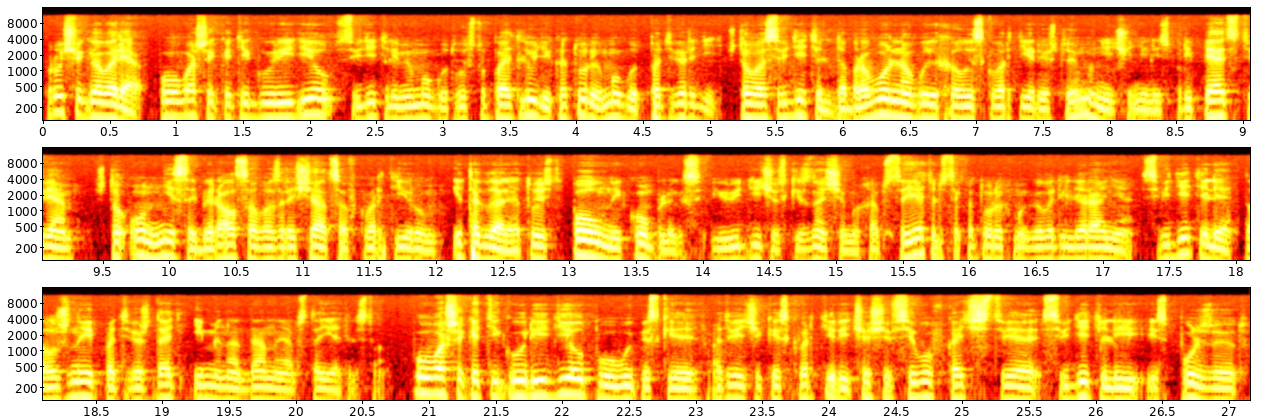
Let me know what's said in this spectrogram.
Проще говоря, по вашей категории дел свидетелями могут выступать люди, которые могут подтвердить, что ваш свидетель добровольно выехал из квартиры, что ему не чинились препятствия, что он не собирался возвращаться в квартиру и так далее. То есть полный комплекс юридически значимых обстоятельств, о которых мы говорили ранее, свидетели должны подтверждать именно данные обстоятельства. По вашей категории дел, по выписке ответчика из квартиры, чаще всего в качестве свидетелей используют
